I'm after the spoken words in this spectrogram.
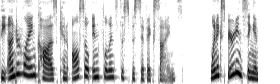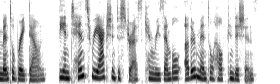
The underlying cause can also influence the specific signs. When experiencing a mental breakdown, the intense reaction to stress can resemble other mental health conditions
